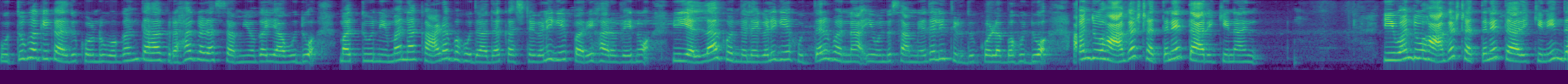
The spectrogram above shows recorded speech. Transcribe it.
ಉತ್ತುಂಗಕ್ಕೆ ಕರೆದುಕೊಂಡು ಹೋಗುವಂತಹ ಗ್ರಹಗಳ ಸಂಯೋಗ ಯಾವುದು? ಮತ್ತು ನಿಮ್ಮನ್ನು ಕಾಡಬಹುದಾದ ಕಷ್ಟಗಳಿಗೆ ಪರಿಹಾರವೇನು? ಈ ಎಲ್ಲ ಗೊಂದಲಗಳಿಗೆ ಉತ್ತರವನ್ನು ಈ ಒಂದು ಸಮಯದಲ್ಲಿ ತಿಳಿದುಕೊಳ್ಳಬಹುದು. ಒಂದು ಆಗಸ್ಟ್ ಹತ್ತನೇ ತಾರೀಕಿನ ಈ ಒಂದು ಆಗಸ್ಟ್ ಹತ್ತನೇ ತಾರೀಕಿನಿಂದ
